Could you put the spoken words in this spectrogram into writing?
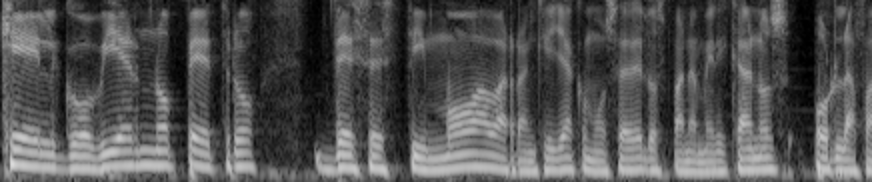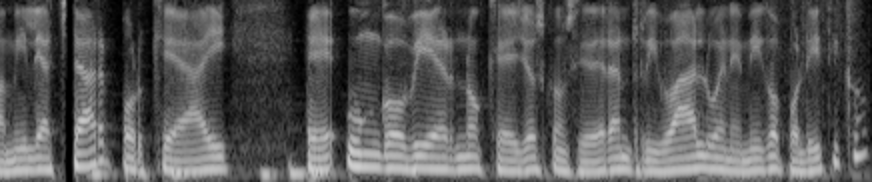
que el gobierno Petro desestimó a Barranquilla como sede de los Panamericanos por la familia Char, porque hay eh, un gobierno que ellos consideran rival o enemigo político?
